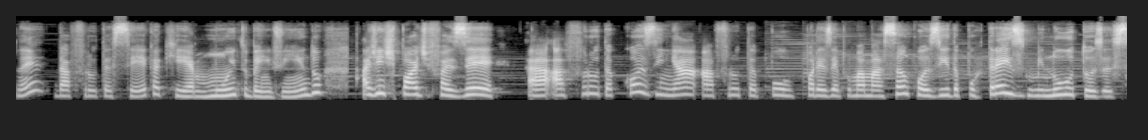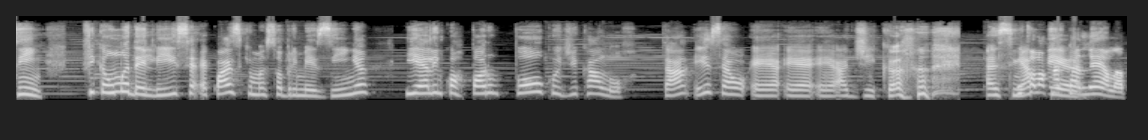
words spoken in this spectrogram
né, da fruta seca, que é muito bem-vindo. A gente pode fazer a, a, fruta, cozinhar a fruta por, por exemplo, uma maçã cozida por três minutos, assim, fica uma delícia, é quase que uma sobremesinha e ela incorpora um pouco de calor, tá? Essa é, é, é, é a dica. assim, e colocar canela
